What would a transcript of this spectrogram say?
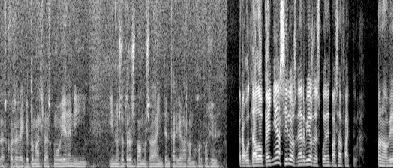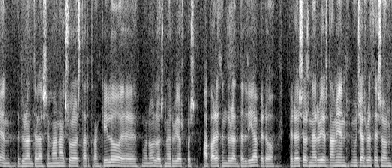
las cosas hay que tomárselas como vienen y, y nosotros vamos a intentar llegar lo mejor posible. Preguntado Peña si los nervios les pueden pasar factura. Bueno, bien, durante la semana suelo estar tranquilo, eh, bueno, los nervios pues aparecen durante el día, pero, pero esos nervios también muchas veces son,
